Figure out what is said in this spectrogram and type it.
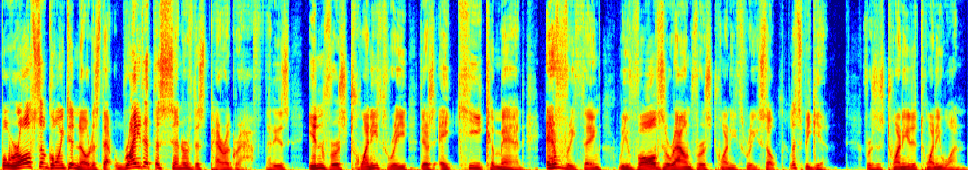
But we're also going to notice that right at the center of this paragraph, that is in verse 23, there's a key command. Everything revolves around verse 23. So let's begin. Verses 20 to 21.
